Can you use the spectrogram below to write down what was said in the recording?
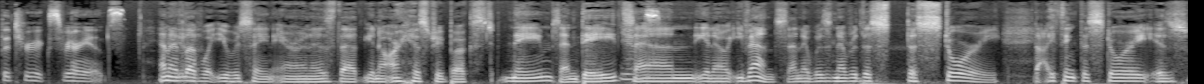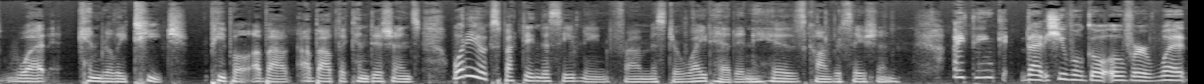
the true experience. And I yeah. love what you were saying, Erin, is that, you know, our history books, names and dates yes. and, you know, events. And it was never the, the story. I think the story is what can really teach people about about the conditions. What are you expecting this evening from Mr. Whitehead in his conversation? I think that he will go over what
